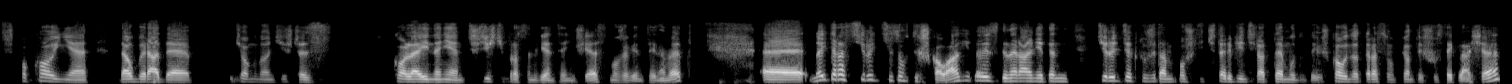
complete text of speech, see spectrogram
spokojnie dałby radę uciągnąć jeszcze z kolejne, nie wiem, 30% więcej niż jest, może więcej nawet. E, no i teraz ci rodzice są w tych szkołach i to jest generalnie ten, ci rodzice, którzy tam poszli 4-5 lat temu do tej szkoły, no teraz są w 5-6 klasie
